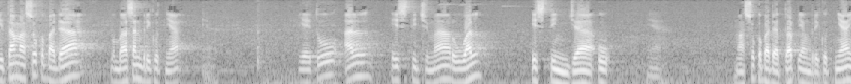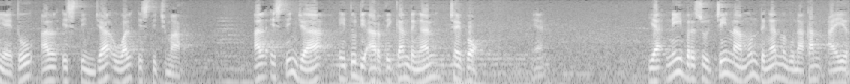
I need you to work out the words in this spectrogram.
kita masuk kepada pembahasan berikutnya yaitu al istijmar wal istinja'u ya. Masuk kepada bab yang berikutnya yaitu al istinja wal istijmar. Al istinja itu diartikan dengan cebok ya. Yakni bersuci namun dengan menggunakan air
